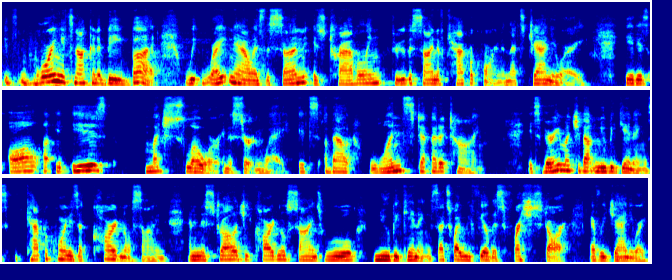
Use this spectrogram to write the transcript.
it's boring. It's not going to be, but we right now, as the sun is traveling through the sign of Capricorn, and that's January, it is all. Uh, it is much slower in a certain way. It's about one step at a time. It's very much about new beginnings. Capricorn is a cardinal sign, and in astrology, cardinal signs rule new beginnings. That's why we feel this fresh start every January.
